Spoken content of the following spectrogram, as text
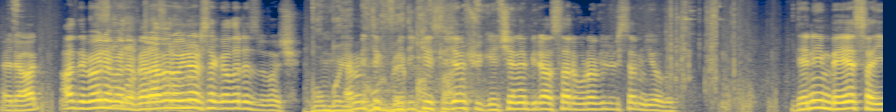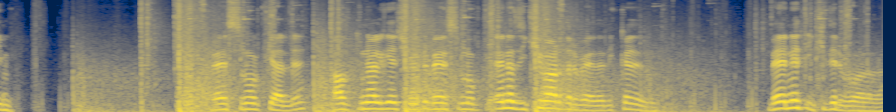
Helal. Hadi böyle böyle beraber oynarsak alırız bu maçı. Bombayı Ben bir tık midi keseceğim. Şu geçene bir hasar vurabilirsem iyi olur. Deneyim B'ye sayayım. B smoke geldi. Alt tünel geçmedi. B smoke. En az 2 vardır B'de. Dikkat edin. B net 2'dir bu arada.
